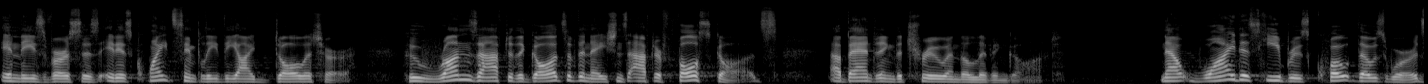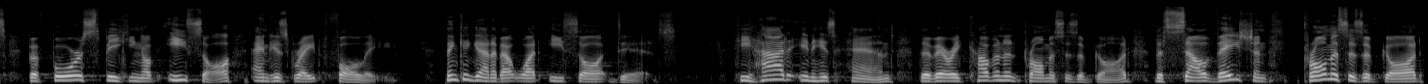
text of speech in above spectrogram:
in these verses, it is quite simply the idolater who runs after the gods of the nations, after false gods, abandoning the true and the living God. Now, why does Hebrews quote those words before speaking of Esau and his great folly? Think again about what Esau did. He had in his hand the very covenant promises of God, the salvation promises of God,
